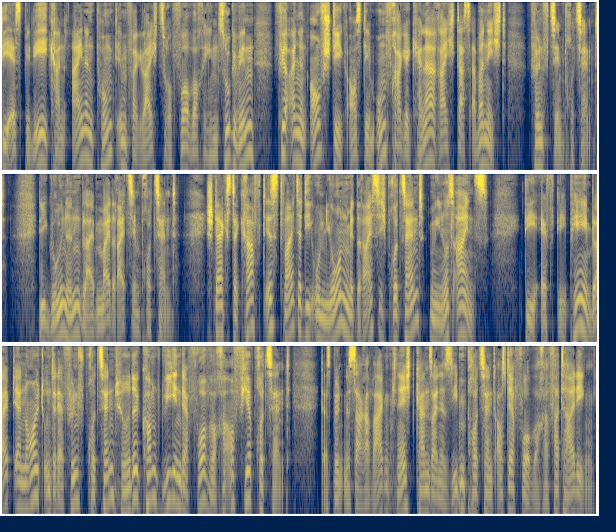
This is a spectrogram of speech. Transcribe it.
Die SPD kann einen Punkt im Vergleich zur Vorwoche hinzugewinnen. Für einen Aufstieg aus dem Umfragekeller reicht das aber nicht. 15 Prozent. Die Grünen bleiben bei 13 Prozent. Stärkste Kraft ist weiter die Union mit 30 Prozent minus 1. Die FDP bleibt erneut unter der 5%-Hürde, kommt wie in der Vorwoche auf 4%. Das Bündnis Sarah Wagenknecht kann seine 7% aus der Vorwoche verteidigen.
